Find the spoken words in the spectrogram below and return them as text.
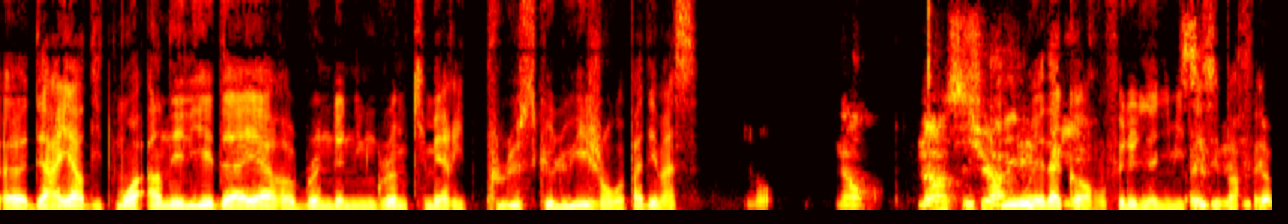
Euh, derrière, dites-moi un ailier derrière Brandon Ingram qui mérite plus que lui. J'en vois pas des masses. Non. Non, non c'est sûr. Oui, d'accord, on fait l'unanimité, c'est parfait.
